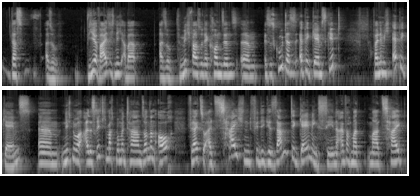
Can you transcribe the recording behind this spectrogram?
dass, also wir weiß ich nicht, aber also für mich war so der Konsens, ähm, es ist gut, dass es Epic Games gibt, weil nämlich Epic Games ähm, nicht nur alles richtig macht momentan, sondern auch vielleicht so als Zeichen für die gesamte Gaming-Szene einfach mal, mal zeigt,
